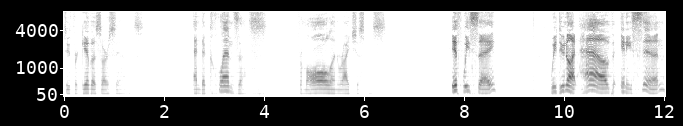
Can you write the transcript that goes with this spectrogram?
to forgive us our sins and to cleanse us from all unrighteousness. If we say we do not have any sin,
